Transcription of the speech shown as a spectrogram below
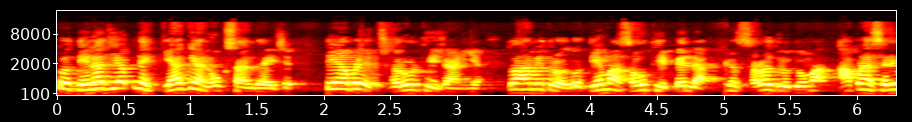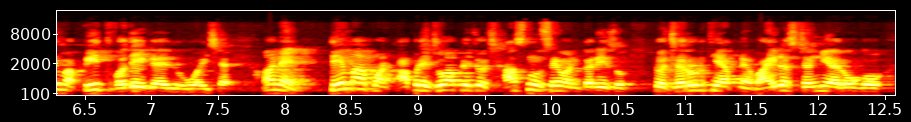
તો તેનાથી આપણે ક્યાં ક્યાં નુકસાન થાય છે, તે આપણે જરૂરથી જાણીએ. તો આ મિત્રો, તો તેમાં સૌથી પહેલા કે શરદ ઋતુમાં આપણા શરીરમાં પિત્ત વધી ગયેલું હોય છે. અને તેમાં પણ આપણે જો આપણે જો છાસનું સેવન કરીશું, તો જરૂરથી આપણે વાયરસજન્ય રોગો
